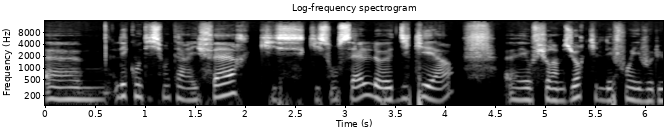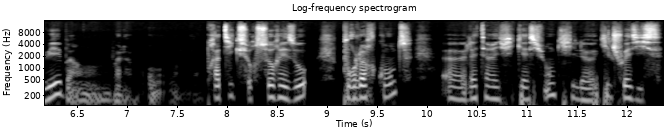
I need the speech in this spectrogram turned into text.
les conditions tarifaires qui, qui sont celles d'IKEA. Et au fur et à mesure qu'ils les font évoluer, ben voilà, on, pratique sur ce réseau pour leur compte euh, la tarification qu'ils qu'ils choisissent.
